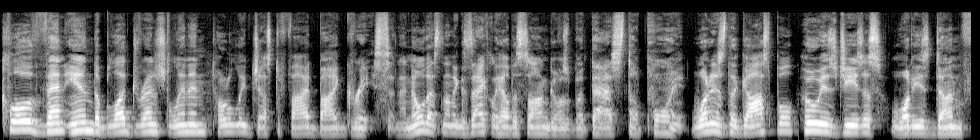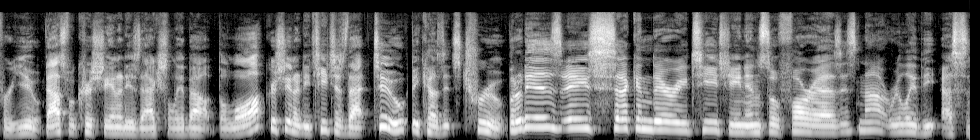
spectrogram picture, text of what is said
clothed then in the blood drenched linen, totally justified by grace. And I know that's not exactly how the song goes, but that's the point. What is the gospel? Who is Jesus? What he's done for you. That's what Christianity is actually about. The law, Christianity teaches that too because it's true. But it is a secondary teaching insofar as it's not really the essence,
